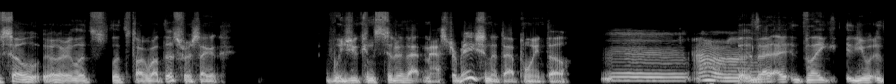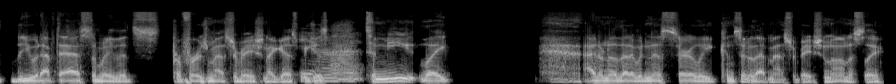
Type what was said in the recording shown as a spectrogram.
so or let's let's talk about this for a second. Would you consider that masturbation at that point, though? Mm, I don't know. That, like you you would have to ask somebody that's prefers masturbation, I guess, because yeah, to me, like, I don't know that I would necessarily consider that masturbation, honestly.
